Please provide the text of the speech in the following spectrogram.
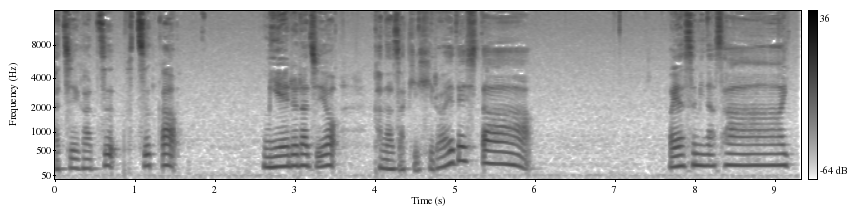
8月2日見えるラジオ金崎ひろえでした。おやすみなさい。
